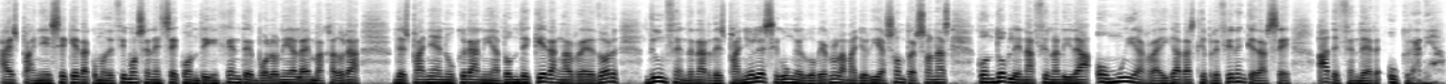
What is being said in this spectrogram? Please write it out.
a España. Y se queda, como decimos, en ese contingente en Polonia la embajadora de España en Ucrania, donde quedan alrededor de un centenar de españoles. Según el gobierno, la mayoría son personas con doble nacionalidad o muy arraigadas que prefieren quedarse a defender Ucrania.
